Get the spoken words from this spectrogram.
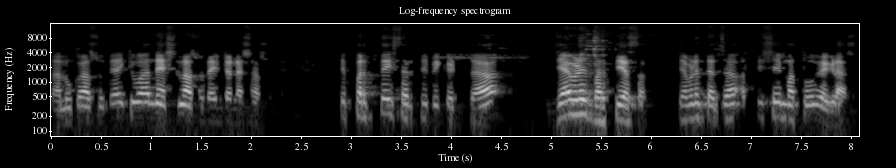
तालुका असू द्या किंवा नॅशनल असू द्या, इंटरनॅशनल असू द्या, ते प्रत्येक सर्टिफिकेटचा ज्यावेळेस भरती असतात, त्यावेळेस त्याचं अतिशय महत्त्व वेगळं असतं.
